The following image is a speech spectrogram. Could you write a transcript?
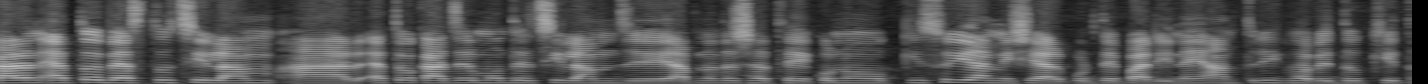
কারণ এত ব্যস্ত ছিলাম আর এত কাজের মধ্যে ছিলাম যে, আপনাদের সাথে কোনো কিছুই আমি শেয়ার করতে পারি নাই, আন্তরিকভাবে দুঃখিত।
